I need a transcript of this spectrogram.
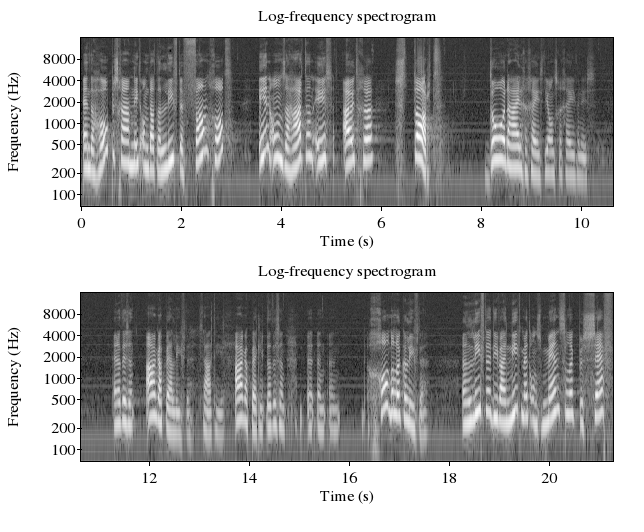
en de hoop beschaamt niet omdat de liefde van God in onze harten is uitgestort. Door de Heilige Geest die ons gegeven is. En dat is een agape-liefde, staat hier. Agape, dat is een, een, een goddelijke liefde. Een liefde die wij niet met ons menselijk besef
